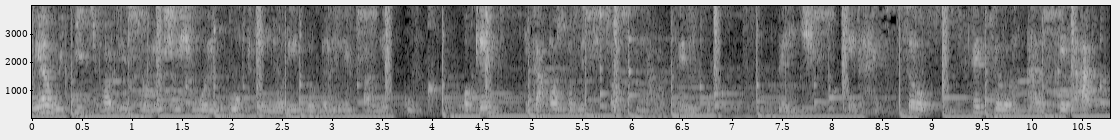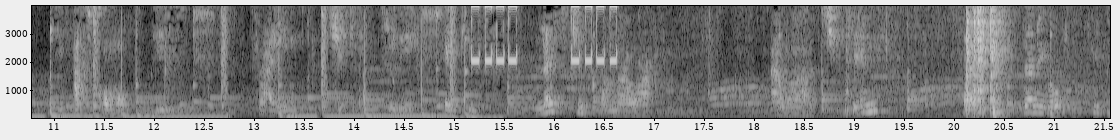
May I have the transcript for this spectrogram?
where we teach all these relationship where you cook in real Obelilly family cook okay? You can also visit us in our facebook so stay tuned and see the outcome of this frying chicken today. Thank you. Let's check on our our chicken. Chicken. Then you open it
